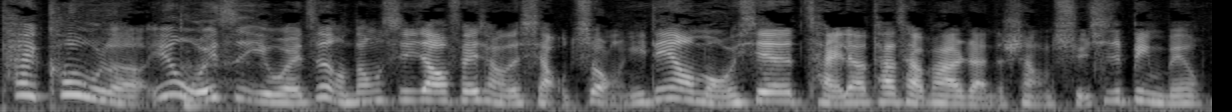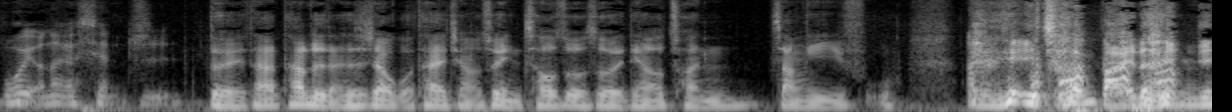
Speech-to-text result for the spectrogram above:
太酷了！因为我一直以为这种东西要非常的小众，一定要某一些材料它才有办法染得上去。其实并没有不会有那个限制。对它它的染色效果太强，所以你操作的时候一定要穿脏衣服。一穿白的，你就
